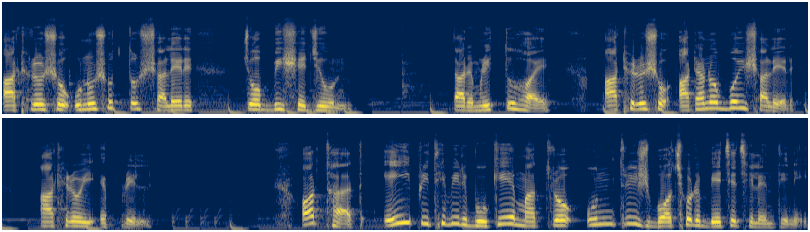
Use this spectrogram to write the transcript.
আঠেরোশো উনসত্তর সালের চব্বিশে জুন। তার মৃত্যু হয় আঠেরোশো আটানব্বই সালের আঠেরোই এপ্রিল। অর্থাৎ এই পৃথিবীর বুকে মাত্র উনত্রিশ বছর বেঁচে ছিলেন তিনি।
